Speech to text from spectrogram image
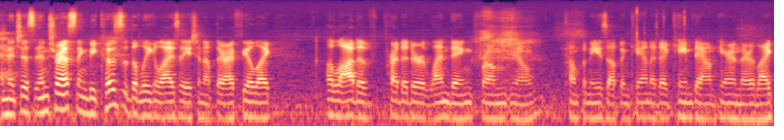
And it's just interesting because of the legalization up there. I feel like a lot of predator lending from, you know, companies up in Canada came down here and they're like,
